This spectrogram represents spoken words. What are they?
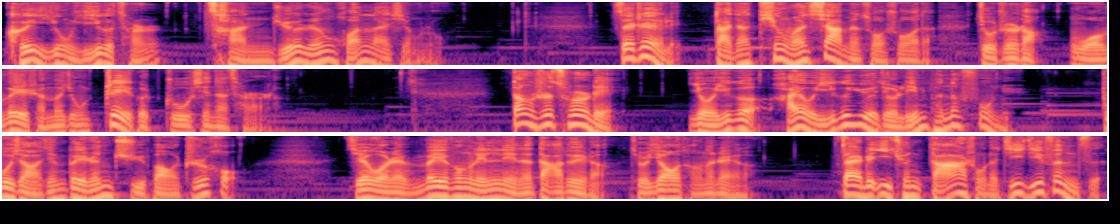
可以用一个词儿“惨绝人寰”来形容。在这里，大家听完下面所说的，就知道我为什么用这个诛心的词儿了。当时村里有一个还有一个月就临盆的妇女，不小心被人举报之后，结果这威风凛凛的大队长就是腰疼的这个，带着一群打手的积极分子，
